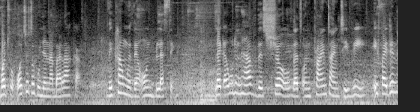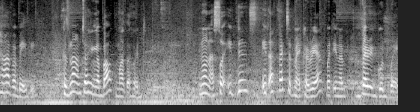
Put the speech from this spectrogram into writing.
But watoto huja na baraka. They come with their own blessing. Like I wouldn't have this show that's on primetime TV if I didn't have a baby. Because now I'm talking about motherhood. No, no. So it didn't. It affected my career, but in a very good way,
